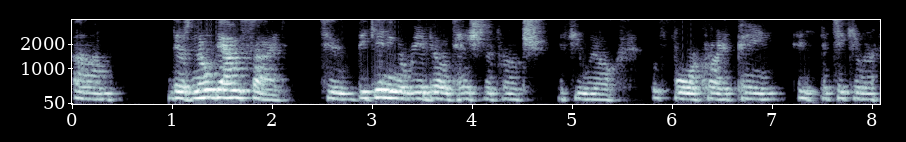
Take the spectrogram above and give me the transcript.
um, there's no downside to beginning a rehabilitation approach, if you will, for chronic pain in particular,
